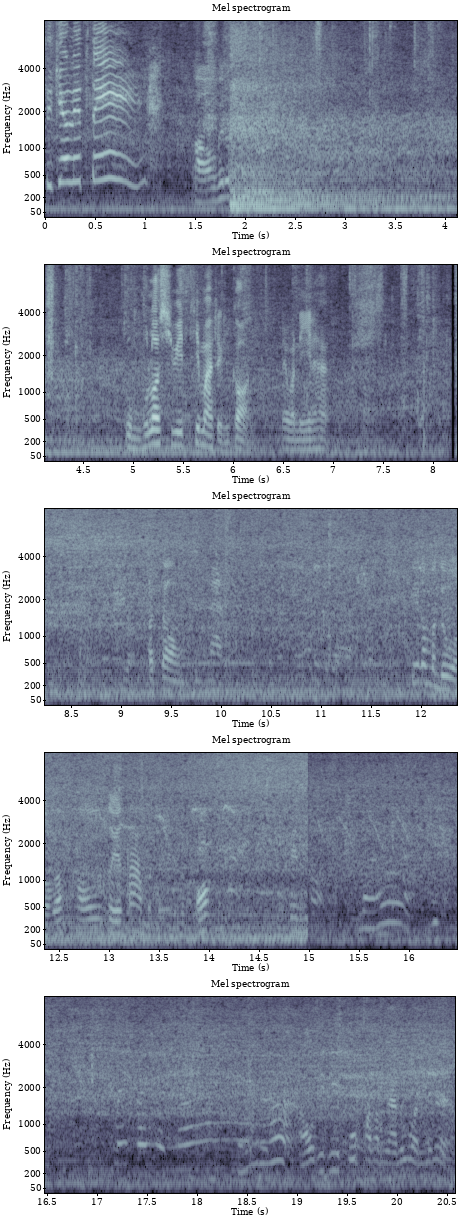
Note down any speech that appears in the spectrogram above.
Security เปล่าไม่รู้ กลุ่มผู้รอดชีวิตที่มาถึงก่อนในวันนี้นะฮะเขาจองพี่ต้องมาดูว่าเขาโตโยต้าหมดเลยอ๋อเป็นเอาที่พี่พกมาทำงานทุกวันไม่ใช่เหรอ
